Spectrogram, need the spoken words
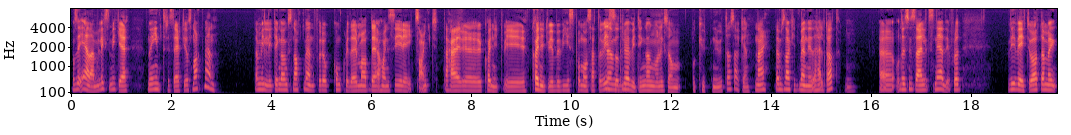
Og så er de liksom ikke noe interessert i å snakke med han. De vil ikke engang snakke med han for å konkludere med at det han sier, er ikke sant. Det her eh, kan ikke vi, kan ikke vi bevise på noe sett og vis. De prøver ikke engang å liksom å kutte den ut av saken? Nei, de snakker ikke med han i det hele tatt. Mm. Uh, og det syns jeg er litt snedig, for vi vet jo at de er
